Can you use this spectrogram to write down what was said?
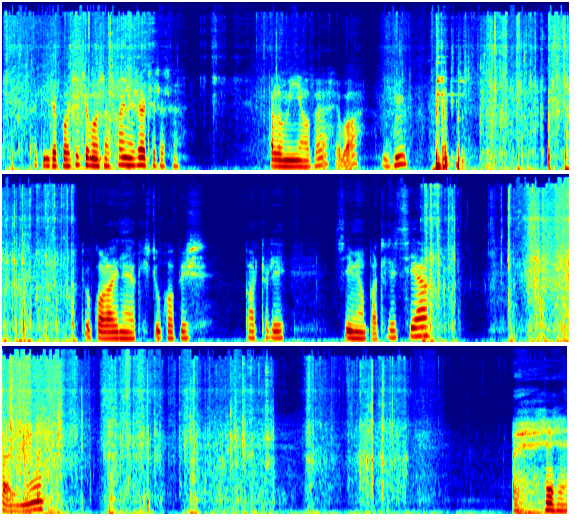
W takim depozycie można fajne rzeczy czasem. Aluminiowe chyba. Mhm. Tu kolejny jakiś długopis Patry z imią Patrycja. Fajnie. Hehe.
